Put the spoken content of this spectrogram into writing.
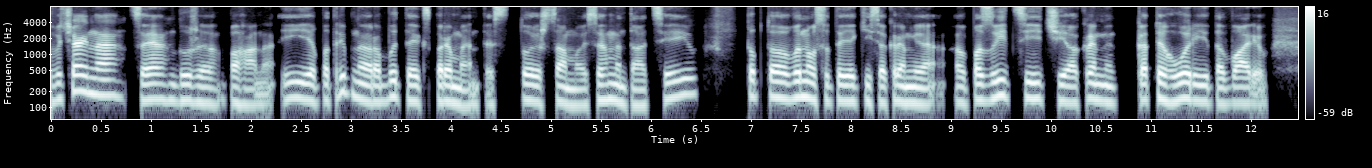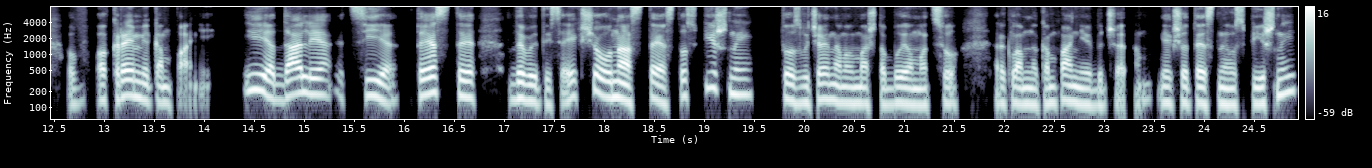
Звичайно, це дуже погано. І потрібно робити експерименти з тою ж самою сегментацією, тобто виносити якісь окремі е, позиції чи окремі категорії товарів в окремі кампанії. І далі ці тести дивитися. Якщо у нас тест успішний, то звичайно ми масштабуємо цю рекламну кампанію бюджетом. Якщо тест не успішний,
